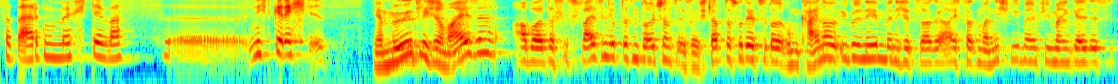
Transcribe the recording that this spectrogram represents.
verbergen möchte, was äh, nicht gerecht ist. Ja, möglicherweise, aber das ist, weiß ich nicht, ob das in Deutschland so ist. Ich glaube, das würde jetzt wiederum keiner übel nehmen, wenn ich jetzt sage, ja, ich sage mal nicht, wie mein, wie mein Geld ist.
